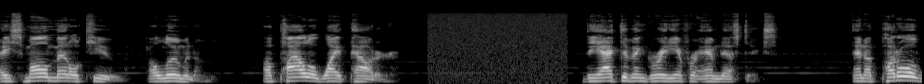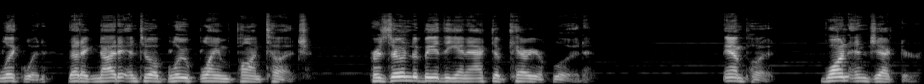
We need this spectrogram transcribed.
A small metal cube, aluminum. A pile of white powder the active ingredient for amnestics, and a puddle of liquid that ignited into a blue flame upon touch, presumed to be the inactive carrier fluid. Input: 1 injector.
